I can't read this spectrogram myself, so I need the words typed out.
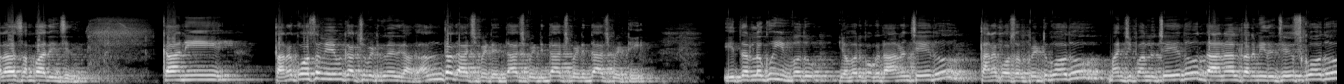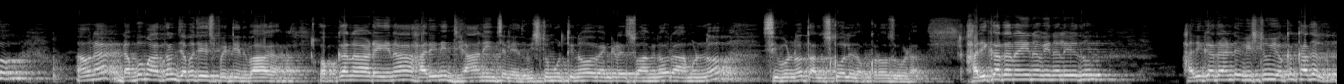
అలా సంపాదించింది. కానీ తన కోసం ఏమి ఖర్చు పెట్టుకునేది కాదు. అంతా దాచిపెట్టేది దాచిపెట్టి దాచిపెట్టి దాచిపెట్టి ఇతరులకు ఇవ్వదు. ఎవరికొక దానం చేయదు తన కోసం పెట్టుకోదు మంచి పనులు చేయదు దానాలు తన మీద చేసుకోదు. అవునా? డబ్బు మాత్రం జమ చేసి పెట్టింది బాగా. ఒక్కనాడైనా హరిని ధ్యానించలేదు. విష్ణుమూర్తినో వెంకటేశ్వర స్వామినో శివుణ్ణో శివుడినో తలుసుకోలేదు ఒక్కరోజు కూడా. హరికథనైనా వినలేదు. హరికథ అంటే విష్ణువు యొక్క కథలు.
